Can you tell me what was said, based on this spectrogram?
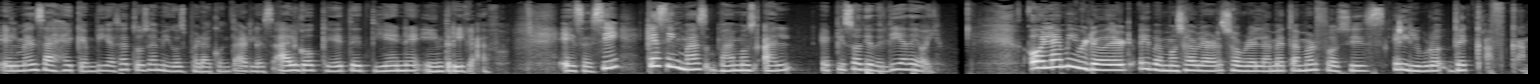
el mensaje que envías a tus amigos para contarles algo que te tiene intrigado. Es así que sin más vamos al episodio del día de hoy. Hola mi brother, hoy vamos a hablar sobre la metamorfosis, el libro de Kafka.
